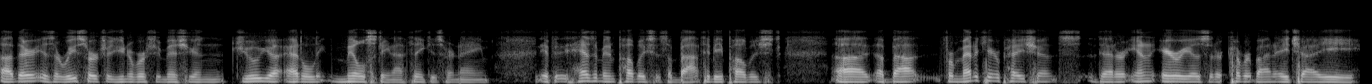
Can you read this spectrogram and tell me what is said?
uh, there is a researcher at University of Michigan, Julia Adler-Milstein, I think is her name. If it hasn't been published, it's about to be published. Uh, about for Medicare patients that are in areas that are covered by an HIE,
